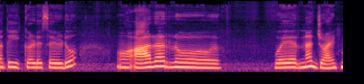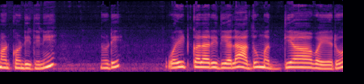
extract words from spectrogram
ಮತ್ತು ಈ ಕಡೆ ಸೈಡು ಆರ್ ಆರ್ ವಯರ್ನ ಜಾಯಿಂಟ್ ಮಾಡ್ಕೊಂಡಿದ್ದೀನಿ. ನೋಡಿ, ವೈಟ್ ಕಲರ್ ಇದೆಯಲ್ಲ, ಅದು ಮಧ್ಯ ವಯರು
